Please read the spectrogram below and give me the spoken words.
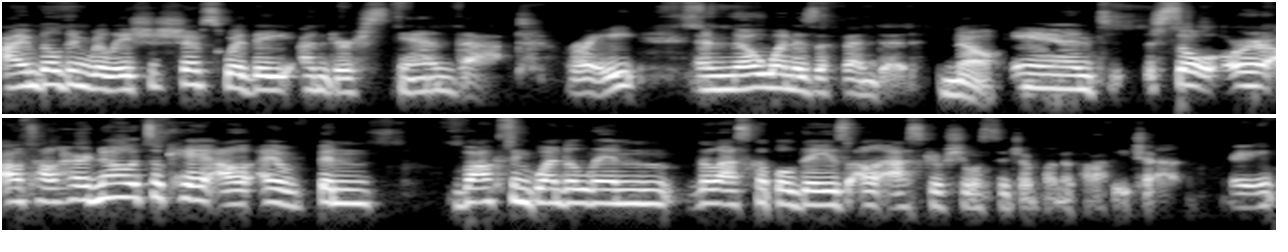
I'm building relationships where they understand that, right? And no one is offended. No. And so, or I'll tell her, no, it's okay. i have been voxing Gwendolyn the last couple of days. I'll ask her if she wants to jump on a coffee chat, right?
